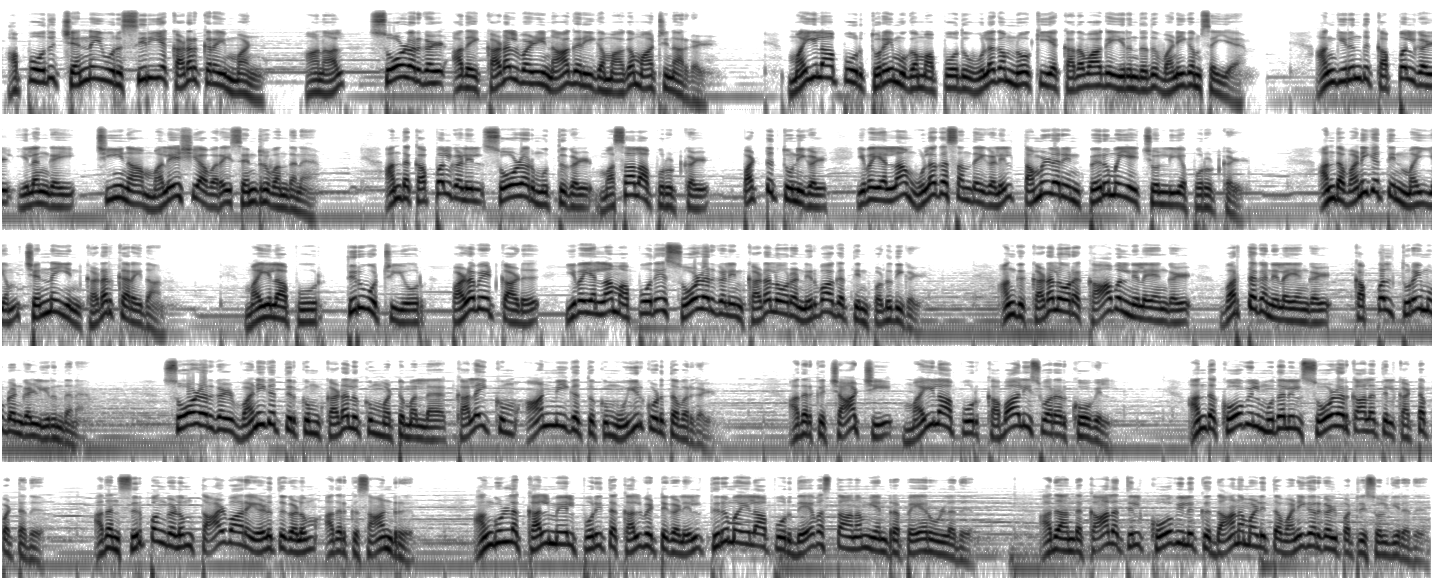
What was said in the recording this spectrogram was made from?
அப்போது சென்னை ஒரு சிறிய கடற்கரை மண். ஆனால் சோழர்கள் அதை கடல் வழி நாகரீகமாக மாற்றினார்கள். மயிலாப்பூர் துறைமுகம் அப்போது உலகம் நோக்கிய கதவாக இருந்தது வணிகம் செய்ய. அங்கிருந்து கப்பல்கள் இலங்கை சீனா மலேசியா வரை சென்று வந்தன. அந்த கப்பல்களில் சோழர் முத்துகள் மசாலா பொருட்கள் பட்டுத் துணிகள் இவையெல்லாம் உலக சந்தைகளில் தமிழரின் பெருமையைச் சொல்லிய பொருட்கள். அந்த வணிகத்தின் மையம் சென்னையின் கடற்கரைதான். மயிலாப்பூர் திருவொற்றியூர் பழவேட்காடு இவையெல்லாம் அப்போதே சோழர்களின் கடலோர நிர்வாகத்தின் படுதிகள். அங்கு கடலோர காவல் நிலையங்கள் வர்த்தக நிலையங்கள் கப்பல் துறைமுகங்கள் இருந்தன. சோழர்கள் வணிகத்திற்கும் கடலுக்கும் மட்டுமல்ல கலைக்கும் ஆன்மீகத்துக்கும் உயிர் கொடுத்தவர்கள். அதற்கு சாட்சி மயிலாப்பூர் கபாலீஸ்வரர் கோவில். அந்த கோவில் முதலில் சோழர் காலத்தில் கட்டப்பட்டது. அதன் சிற்பங்களும் தாழ்வார எழுத்துகளும் அதற்கு சான்று. அங்குள்ள கல்மேல் பொறித்த கல்வெட்டுகளில் திருமயிலாப்பூர் தேவஸ்தானம் என்ற பெயர் உள்ளது. அது அந்த காலத்தில் கோவிலுக்கு தானமளித்த வணிகர்கள் பற்றி சொல்கிறது.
